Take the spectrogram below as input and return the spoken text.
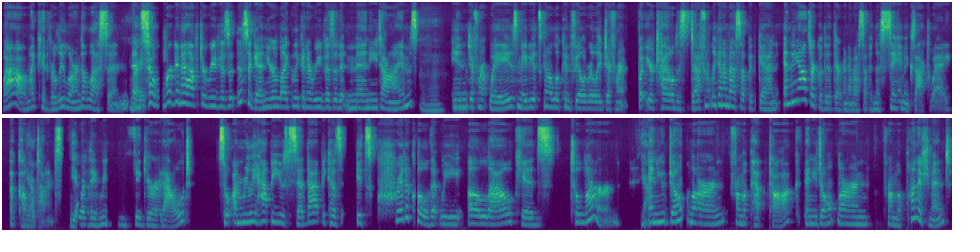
wow, my kid really learned a lesson. Right. And so we're going to have to revisit this again. You're likely going to revisit it many times Mhm. in different ways. Maybe it's going to look and feel really different, but your child is definitely going to mess up again. And the odds are good that they're going to mess up in the same exact way a couple Yeah. times Yeah. where they really figure it out. So I'm really happy you said that because it's critical that we allow kids to learn. Yeah. And you don't learn from a pep talk and you don't learn from a punishment.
